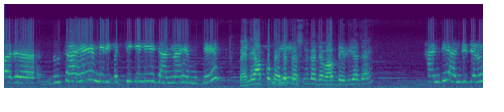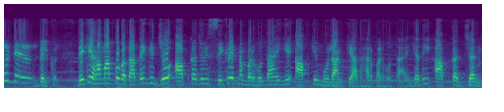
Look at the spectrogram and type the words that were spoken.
और दूसरा है मेरी बच्ची के लिए जानना है मुझे। पहले आपको पहले प्रश्न का जवाब दे दिया जाए। हाँ जी हाँ जी ज़रूर ज़रूर। बिल्कुल। देखिए हम आपको बताते हैं कि जो आपका जो सीक्रेट नंबर होता है ये आपके मूलांक के आधार पर होता है। यदि आपका जन्म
